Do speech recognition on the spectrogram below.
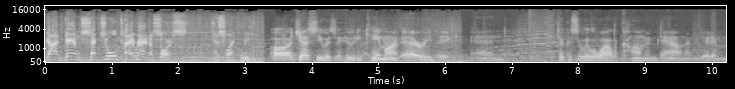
goddamn sexual tyrannosaurus. Just like me. Oh, Jesse was a hoot. He came on very big, and it took us a little while to calm him down and get him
